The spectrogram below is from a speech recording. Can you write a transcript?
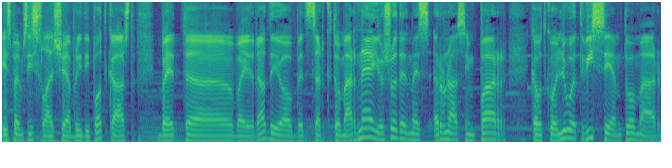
iespējams izslēdz šajā brīdī podkāstu eh, vai radio, bet ceru, ka tomēr nē, jo šodien mēs runāsim par kaut ko ļoti visiem tomēr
